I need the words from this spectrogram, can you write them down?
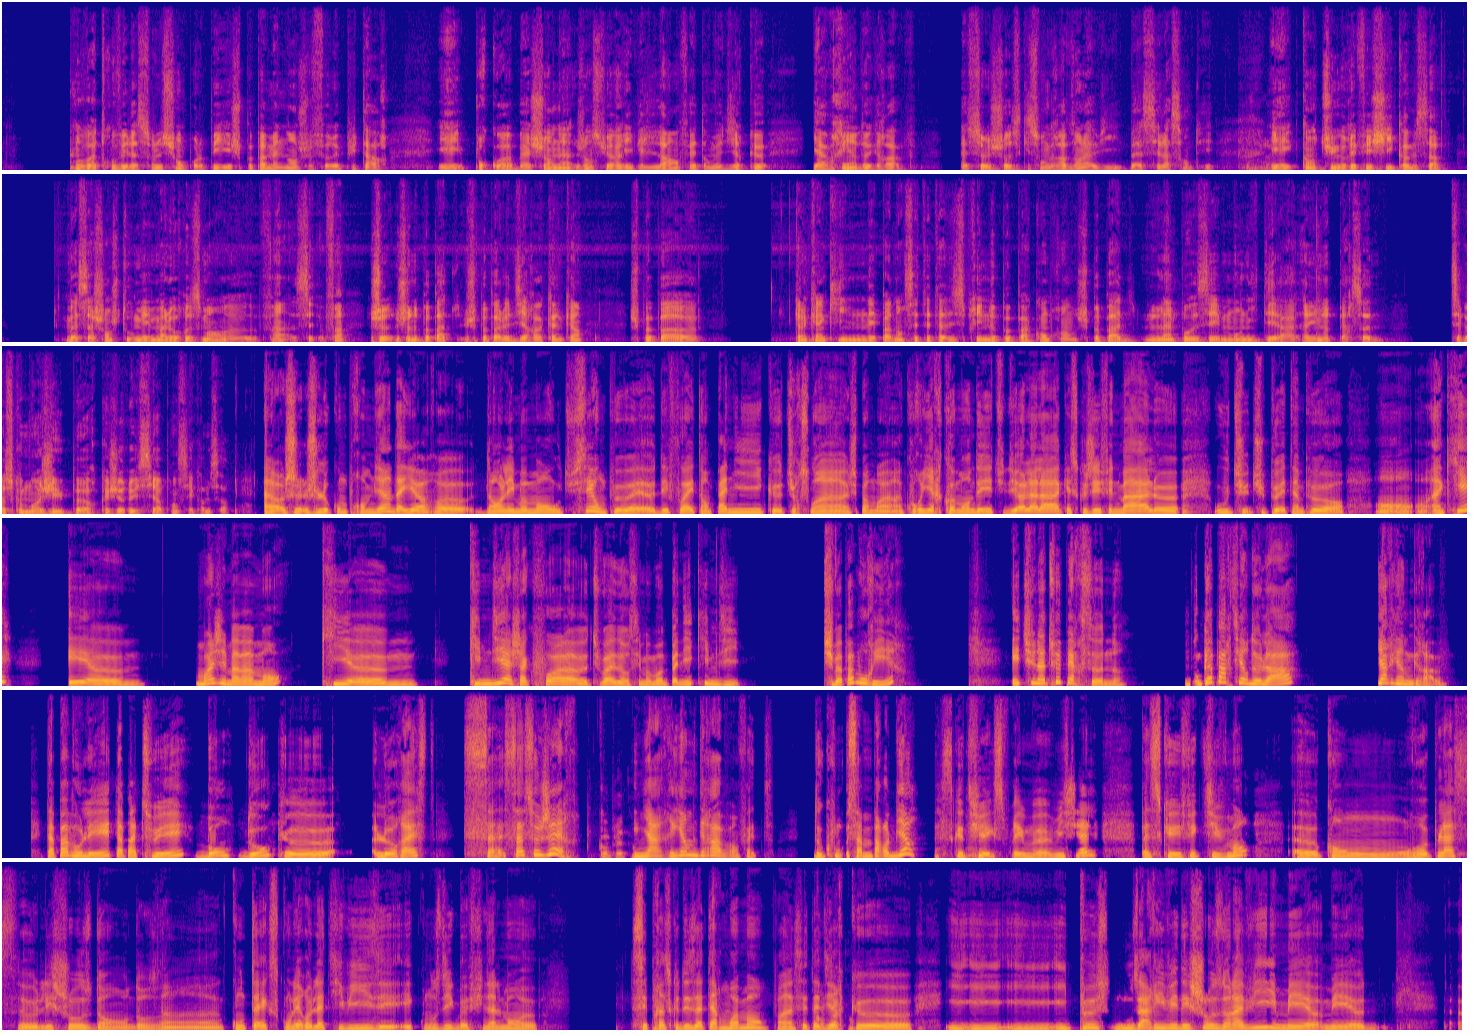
On va trouver la solution pour le payer. Je peux pas maintenant, je le ferai plus tard. Et pourquoi? Ben, J'en suis arrivé là, en fait, en me dire que il y a rien de grave. La seule chose qui sont graves dans la vie, ben, c'est la santé. Et quand tu réfléchis comme ça, ben ça change tout. Mais malheureusement, euh, enfin, enfin, je, ne peux pas, je peux pas le dire à quelqu'un. Je peux pas. euh, quelqu'un qui n'est pas dans cet état d'esprit ne peut pas comprendre. Je peux pas l'imposer mon idée à une autre personne. C'est parce que moi j'ai eu peur que j'ai réussi à penser comme ça. Alors, je, le comprends bien. D'ailleurs, euh, dans les moments où, tu sais, on peut euh, des fois être en panique, euh, tu reçois, un, je sais pas moi, un courrier recommandé, tu dis, oh là là, qu'est-ce que j'ai fait de mal Ou tu, peux être un peu inquiet. Et moi, j'ai ma maman qui, qui me dit à chaque fois, tu vois, dans ces moments de panique, il me dit Tu vas pas mourir et tu n'as tué personne. Donc à partir de là, il y a rien de grave. T'as pas volé, t'as pas tué. Bon, donc euh, le reste, ça, ça se gère. Complètement. Il n'y a rien de grave en fait. Donc ça me parle bien ce que tu exprimes, euh, Michel, parce qu'effectivement, euh, quand on replace euh, les choses dans, dans un contexte, qu'on les relativise et, et qu'on se dit que bah, finalement, euh, c'est presque des atermoiements. Enfin, c'est-à-dire que euh, il, il- il- il peut nous arriver des choses dans la vie, mais, mais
